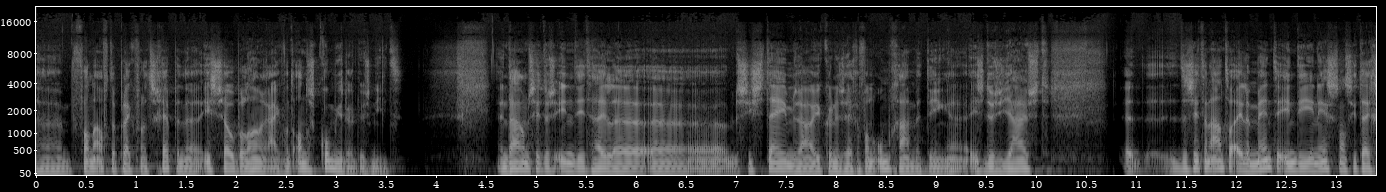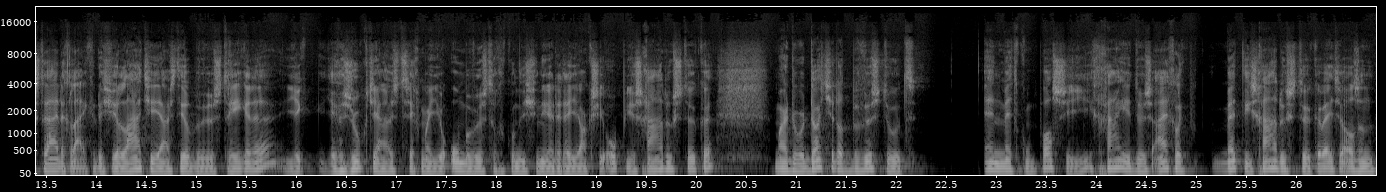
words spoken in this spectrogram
uh, vanaf de plek van het scheppende, is zo belangrijk. Want anders kom je er dus niet. En daarom zit dus in dit hele uh, systeem, zou je kunnen zeggen, van omgaan met dingen, is dus juist. Uh, er zitten een aantal elementen in die in eerste instantie tegenstrijdig lijken. Dus je laat je juist heel bewust triggeren. Je, je zoekt juist zeg maar, je onbewuste geconditioneerde reactie op, je schaduwstukken. Maar doordat je dat bewust doet en met compassie, ga je dus eigenlijk met die schaduwstukken, weet je, als een,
